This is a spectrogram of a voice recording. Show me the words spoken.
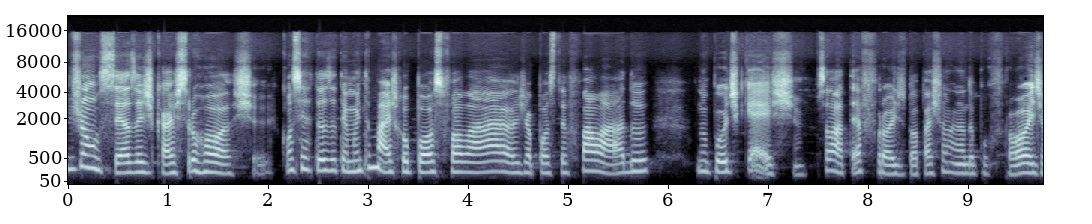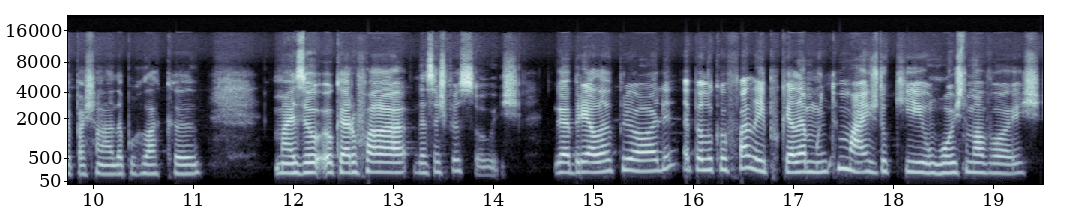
João César de Castro Rocha. Com certeza tem muito mais que eu posso falar, eu já posso ter falado no podcast. Sei lá, até Freud. Tô apaixonada por Freud, apaixonada por Lacan. Mas eu, eu quero falar dessas pessoas. Gabriela Prioli é pelo que eu falei, porque ela é muito mais do que um rosto e uma voz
